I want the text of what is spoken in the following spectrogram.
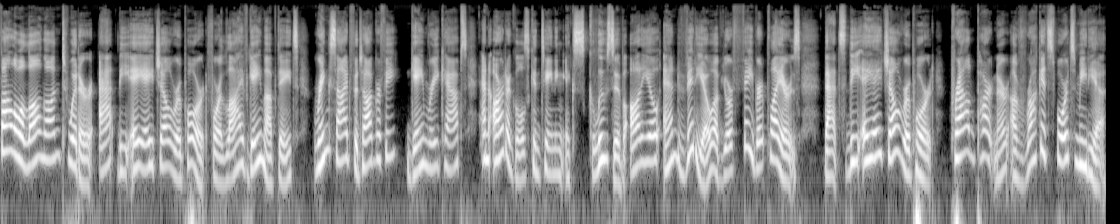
Follow along on Twitter at the AHL Report for live game updates, ringside photography, game recaps, and articles containing exclusive audio and video of your favorite players. That's the AHL Report, proud partner of Rocket Sports Media.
